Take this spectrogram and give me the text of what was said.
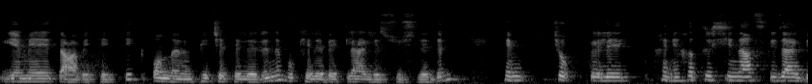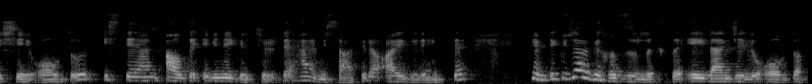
yemeğe davet ettik. Onların peçetelerini bu kelebeklerle süsledim. Hem çok böyle hani hatır şinas güzel bir şey oldu. İsteyen aldı evine götürdü. Her misafire ayrı renkte. Hem de güzel bir hazırlıktı. Eğlenceli oldu.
